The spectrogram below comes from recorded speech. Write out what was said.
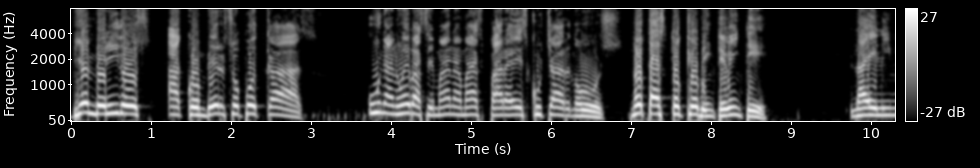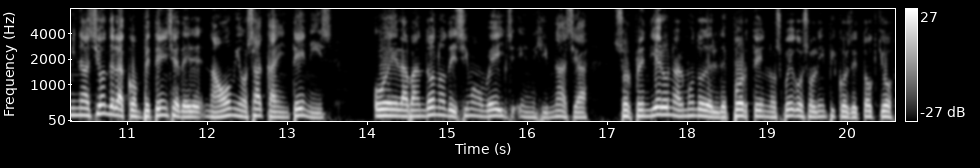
Bienvenidos a Converso Podcast. Una nueva semana más para escucharnos. Notas Tokio 2020. La eliminación de la competencia de Naomi Osaka en tenis o el abandono de Simon Biles en gimnasia sorprendieron al mundo del deporte en los Juegos Olímpicos de Tokio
